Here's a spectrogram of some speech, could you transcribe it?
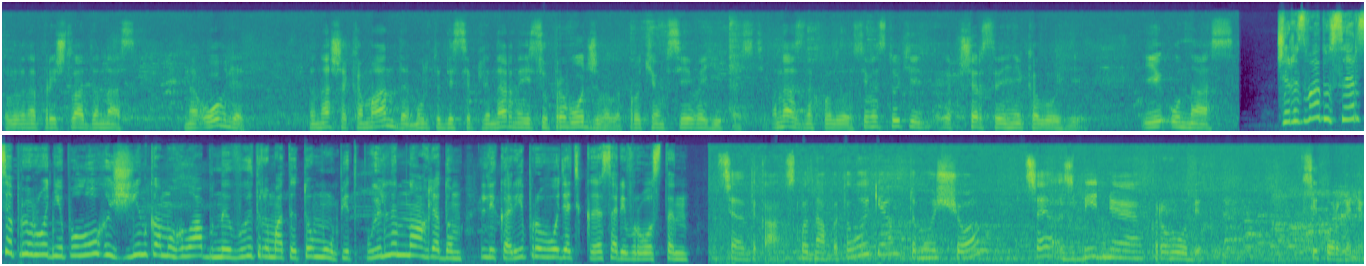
коли вона прийшла до нас на огляд, наша команда мультидисциплінарна її супроводжувала протягом всієї вагітності. Вона знаходилася і в інституті акушерства і гінекології, і у нас. Через ваду серця природні пологи жінка могла б не витримати, тому під пильним наглядом лікарі проводять кесарів розтин. Це така складна патологія, тому що це збіднює кровообіг всіх органів.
